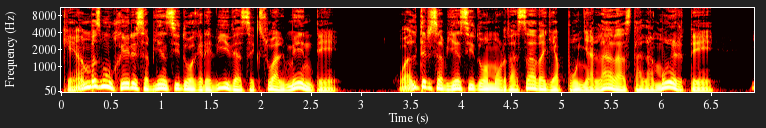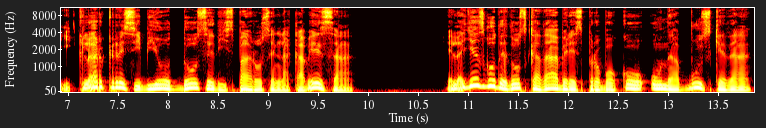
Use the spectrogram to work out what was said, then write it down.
que ambas mujeres habían sido agredidas sexualmente. Walters había sido amordazada y apuñalada hasta la muerte, y Clark recibió 12 disparos en la cabeza. El hallazgo de dos cadáveres provocó una búsqueda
